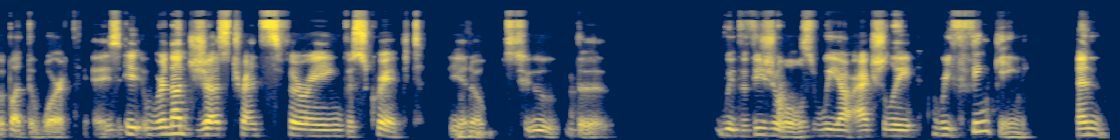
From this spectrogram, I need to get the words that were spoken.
about the work. Is it we're not just transferring the script, you know, to the with the visuals. We are actually rethinking and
